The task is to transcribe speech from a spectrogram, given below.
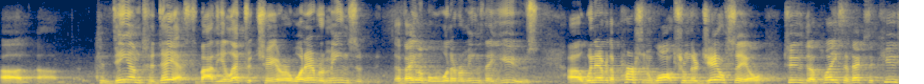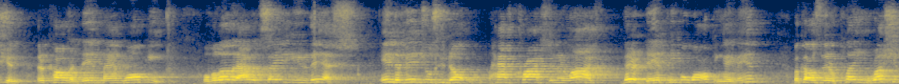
uh, uh, condemned to death by the electric chair or whatever means available, whatever means they use. Uh, whenever the person walks from their jail cell to the place of execution, they're called a dead man walking. Well, beloved, I would say to you this individuals who don't have Christ in their lives, they're dead people walking. Amen? Because they're playing Russian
